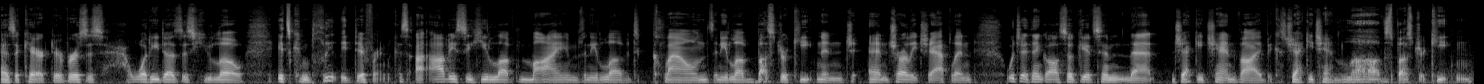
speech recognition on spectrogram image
as a character versus how, what he does as Hulot. It's completely different because obviously he loved mimes and he loved clowns and he loved Buster Keaton and and Charlie Chaplin, which I think also gives him that Jackie Chan vibe because Jackie Chan loves Buster Keaton.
